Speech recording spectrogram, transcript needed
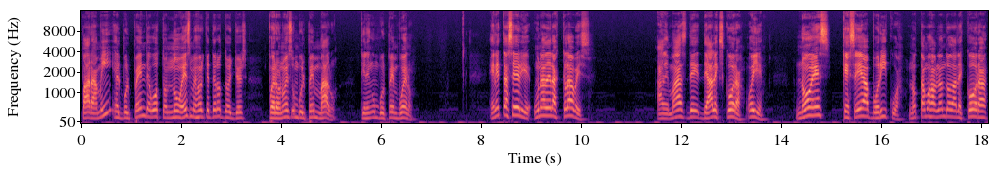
Para mí, el bullpen de Boston no es mejor que el de los Dodgers, pero no es un bullpen malo. Tienen un bullpen bueno. En esta serie, una de las claves, además de, de Alex Cora, oye, no es que sea boricua. No estamos hablando de Alex Cora,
